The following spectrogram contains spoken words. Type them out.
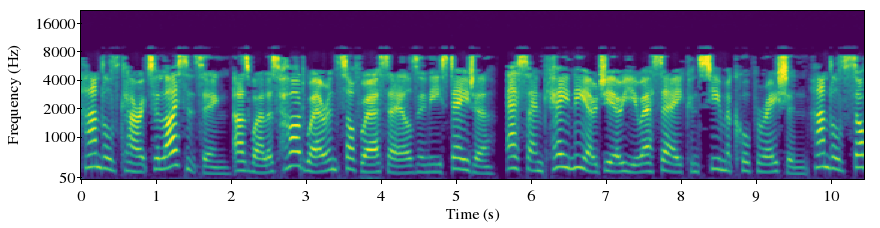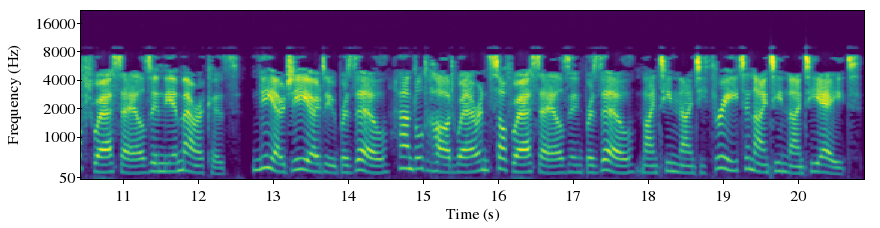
handles character licensing, as well as hardware and software sales in East Asia. SNK Neo Geo USA Consumer Corporation handles software sales in the Americas. Neo Geo do Brazil handled hardware and software sales in Brazil 1993 to 1998.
